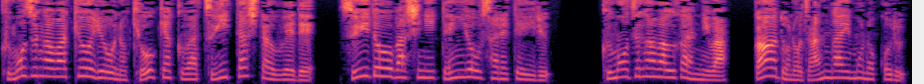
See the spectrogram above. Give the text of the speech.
雲津川橋梁の橋脚は継ぎ足した上で、水道橋に転用されている。雲津川右岸には、ガードの残骸も残る。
